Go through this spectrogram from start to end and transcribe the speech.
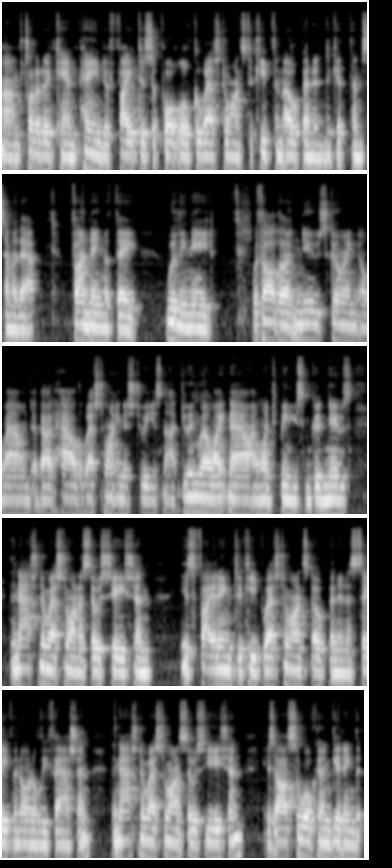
um, started a campaign to fight to support local restaurants to keep them open and to get them some of that funding that they really need. With all the news going around about how the restaurant industry is not doing well right now, I want to bring you some good news. The National Restaurant Association is fighting to keep restaurants open in a safe and orderly fashion. The National Restaurant Association is also working on getting the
